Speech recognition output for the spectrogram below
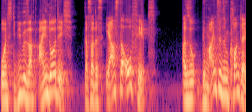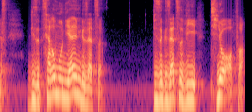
Und die Bibel sagt eindeutig, dass er das erste aufhebt. Also gemeint sind im Kontext diese zeremoniellen Gesetze, diese Gesetze wie Tieropfer,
